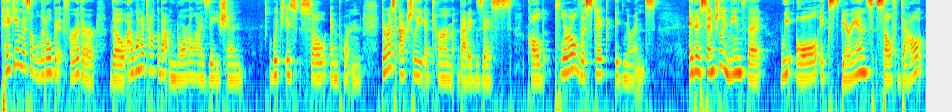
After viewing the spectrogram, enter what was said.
Taking this a little bit further, though, I want to talk about normalization which is so important. There is actually a term that exists called pluralistic ignorance. It essentially means that we all experience self doubt,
